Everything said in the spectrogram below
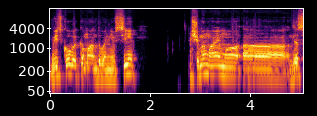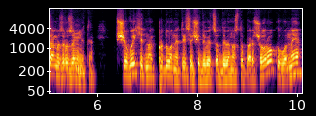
військове командування, всі, що ми маємо для себе зрозуміти, що вихід на кордони 1991 року вони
